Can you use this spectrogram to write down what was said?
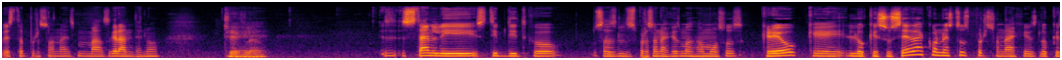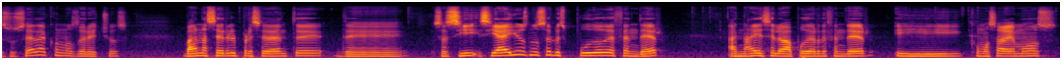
esta persona es más grande, ¿no? Sí, eh, claro. Stan Lee, Steve Ditko, o sea, los personajes más famosos, creo que lo que suceda con estos personajes, lo que suceda con los derechos, van a ser el precedente de... O sea, si, si a ellos no se les pudo defender, a nadie se le va a poder defender y como sabemos,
